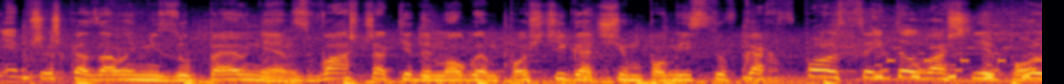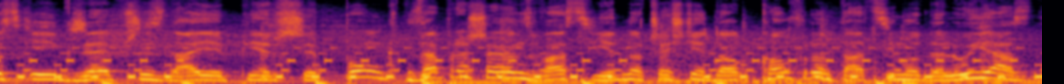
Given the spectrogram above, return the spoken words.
nie przeszkadzały mi zupełnie, zwłaszcza kiedy mogłem pościgać się po miejscówkach w Polsce i to właśnie polskiej grze przyznaję pierwszy punkt, zapraszając was jednocześnie do konfrontacji modelu jazdy.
